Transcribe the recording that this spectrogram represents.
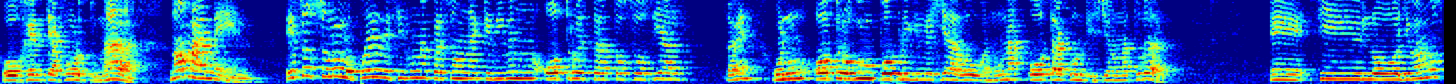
o gente afortunada. No mamen, eso solo lo puede decir una persona que vive en un otro estrato social, ¿saben? O en un otro grupo privilegiado o en una otra condición natural. Eh, si lo llevamos,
